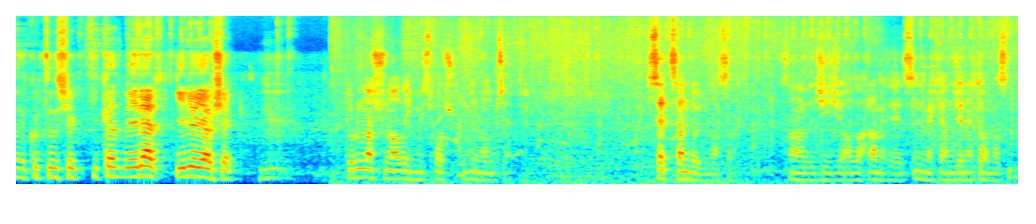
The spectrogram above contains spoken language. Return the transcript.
Kurtuluş yok. Dikkat beyler. Geliyor yavşak. Durun lan şunu alayım. Miss Fortune öldün oğlum sen. Set sen de öldün lan sana. Da GG. Allah rahmet eylesin. Mekan cennet olmasın.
